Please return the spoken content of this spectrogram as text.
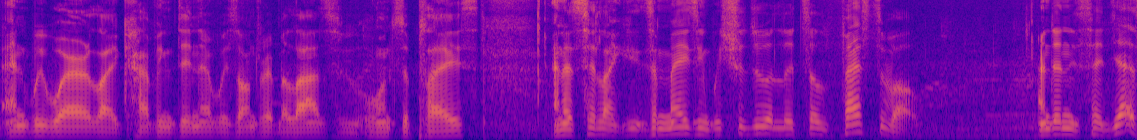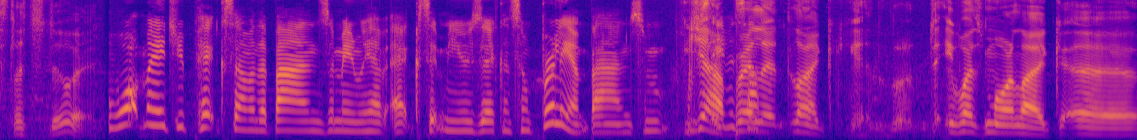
and we were like having dinner with Andre Balazs, who owns the place, and I said like it's amazing. We should do a little festival. And then he said, "Yes, let's do it." What made you pick some of the bands? I mean, we have Exit Music and some brilliant bands. Some, Yeah, brilliant. Like it- was more like uh,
